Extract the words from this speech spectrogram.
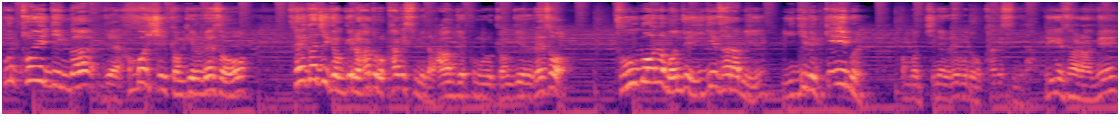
푼토이딩과 이제 한 번씩 경기를 해서 세 가지 경기를 하도록 하겠습니다. 다음 제품으로 경기를 해서 두 번을 먼저 이긴 사람이 이기는 게임을 한번 진행을 해보도록 하겠습니다. 이긴 사람이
